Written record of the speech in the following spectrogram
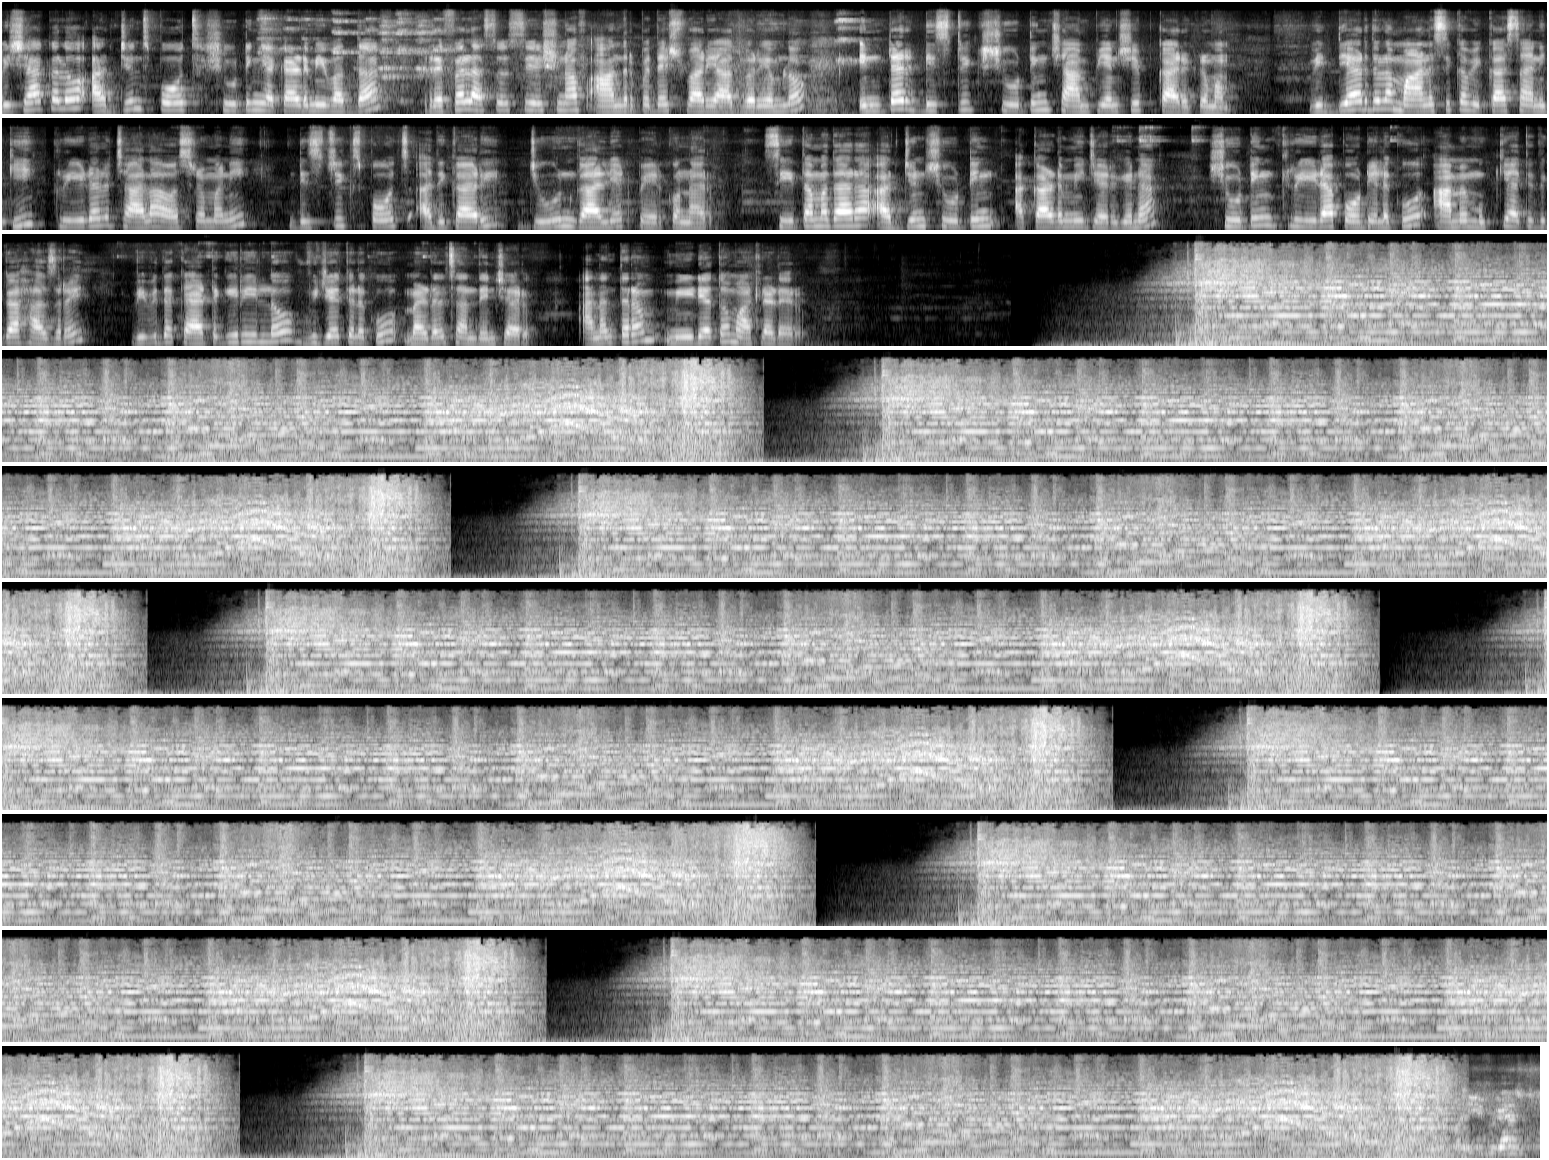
విశాఖలో Arjun sports shooting academy వద్ద రెఫల్ association of Andhra Pradesh వారి ఆధ్వర్యంలో ఇంటర్ డిస్ట్రిక్ట్ షూటింగ్ ఛాంపియన్షిప్ కార్యక్రమం. విద్యార్థుల మానసిక వికాసానికి క్రీడలు చాలా అవసరమని డిస్ట్రిక్ట్ స్పోర్ట్స్ అధికారి జూన్ గాలియట్ పేర్కొన్నారు. సీతమ్మధార అర్జున్ షూటింగ్ అకాడమీ జరిగిన షూటింగ్ క్రీడా పోటీలకు ఆమె ముఖ్య అతిథిగా హాజరై వివిధ కేటగిరీల్లో విజేతలకు మెడల్స్ అందించారు. అనంతరం మీడియాతో మాట్లాడారు.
